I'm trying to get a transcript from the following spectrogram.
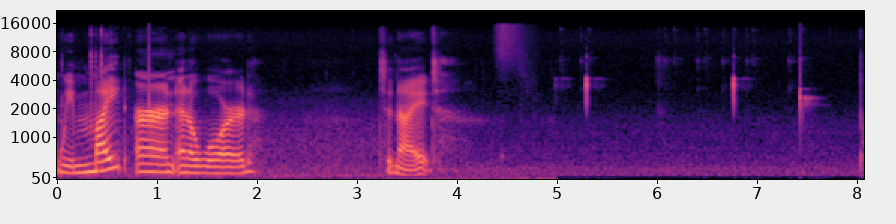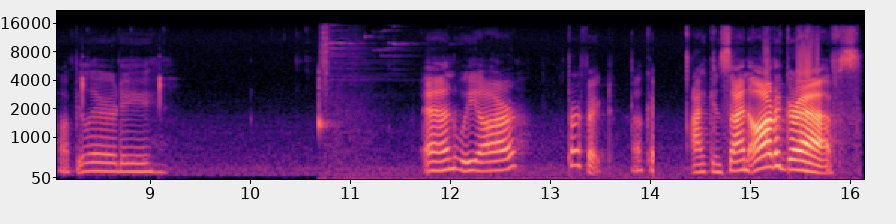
We might earn an award tonight. Popularity. And we are perfect. Okay. I can sign autographs.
